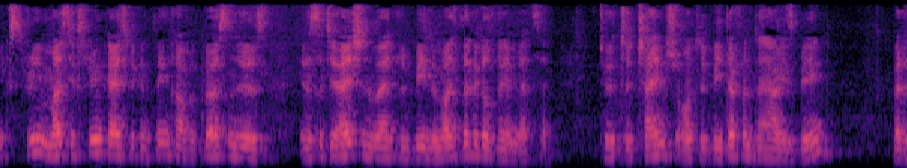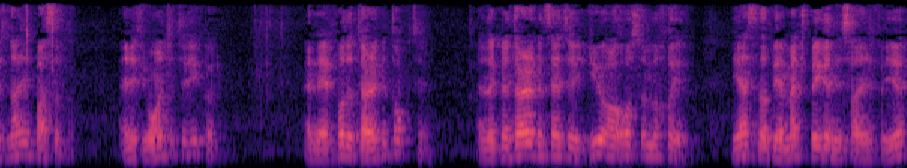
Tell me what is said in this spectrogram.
extreme, most extreme case we can think of, a person who's in a situation where it would be the most difficult for him, let's say, to, to change or to be different to how he's being, but it's not impossible. And if he wanted to, he could. And therefore the Torah can talk to him. And the Torah can say to him, you are also mechuyev. Yes, there'll be a much bigger nisayon for you.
